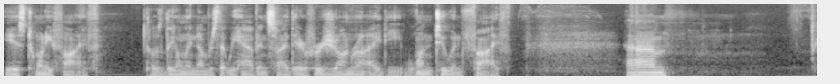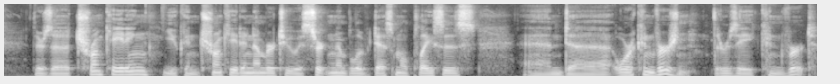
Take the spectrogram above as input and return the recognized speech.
is 25. Those are the only numbers that we have inside there for genre ID 1, 2, and 5. Um, there's a truncating. You can truncate a number to a certain number of decimal places and uh, or conversion. There's a convert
